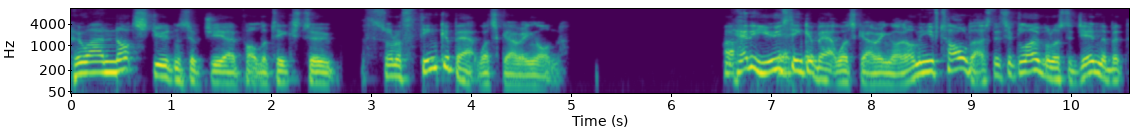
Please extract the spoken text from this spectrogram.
who are not students of geopolitics to sort of think about what's going on? How do you think about what's going on? I mean, you've told us it's a globalist agenda, but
